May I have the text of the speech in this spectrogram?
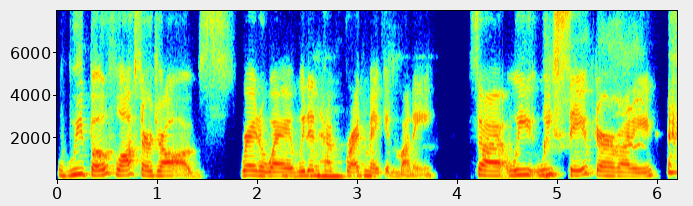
we both lost our jobs right away and we didn't have mm-hmm. bread making money. So we we saved our money. but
